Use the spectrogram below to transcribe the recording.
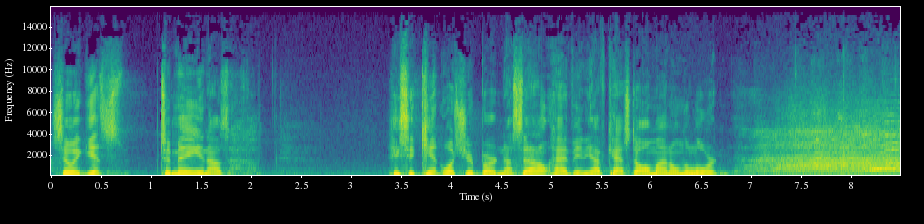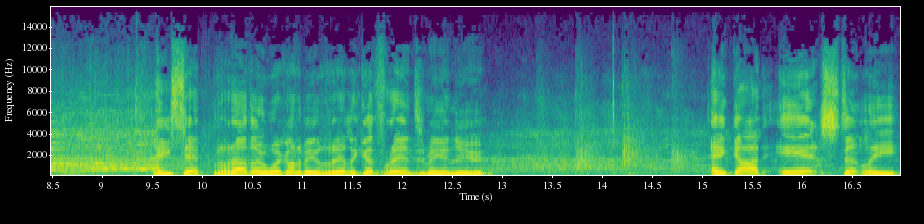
so it gets to me, and I was he said, Kent, what's your burden? I said, I don't have any. I've cast all mine on the Lord. he said, Brother, we're going to be really good friends, me and you. And God instantly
